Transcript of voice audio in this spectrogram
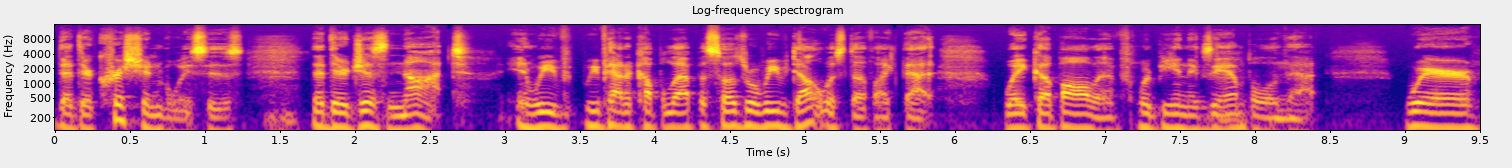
that they're Christian voices mm. that they're just not. And we've we've had a couple episodes where we've dealt with stuff like that. Wake Up Olive would be an example mm. of that, where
